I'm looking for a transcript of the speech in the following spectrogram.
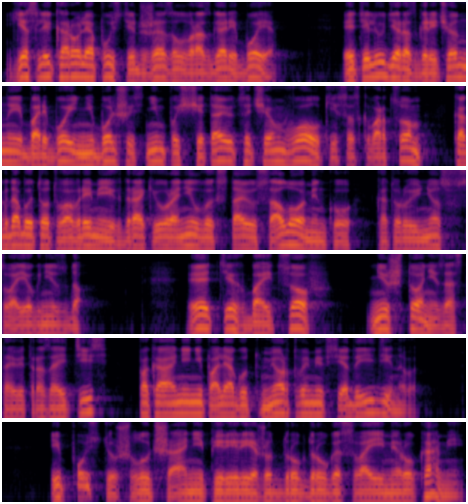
Если король опустит жезл в разгаре боя, эти люди, разгоряченные борьбой, не больше с ним посчитаются, чем волки со скворцом, когда бы тот во время их драки уронил в их стаю соломинку, которую нес в свое гнездо. Этих бойцов ничто не заставит разойтись, пока они не полягут мертвыми все до единого. И пусть уж лучше они перережут друг друга своими руками,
